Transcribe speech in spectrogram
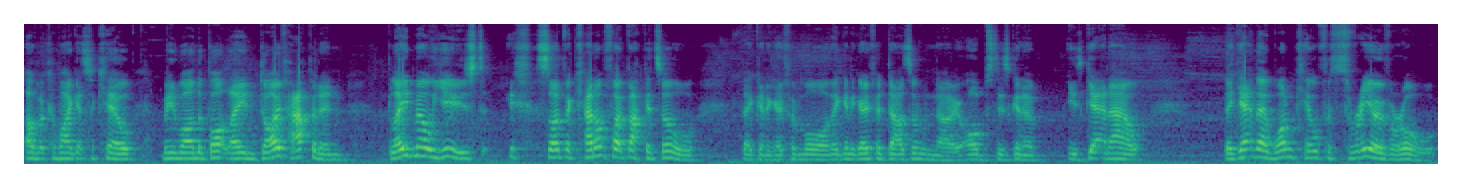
Oh, but Kamaya gets a kill. Meanwhile, in the bot lane, dive happening. Blade mail used. Cypher cannot fight back at all. They're going to go for more. They're going to go for Dazzle. No, Obst is going to. He's getting out. They get their one kill for three overall.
